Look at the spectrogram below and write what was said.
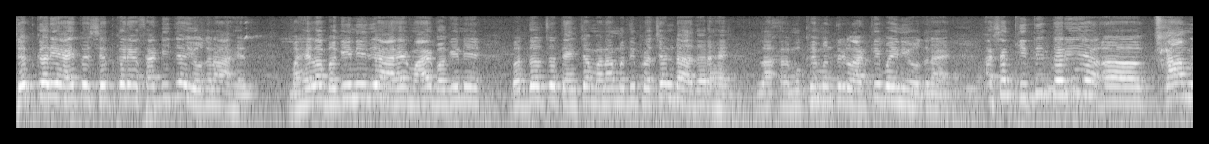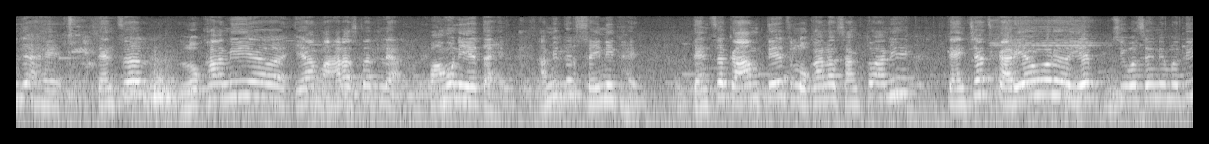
शेतकरी आहेत तर शेतकऱ्यासाठीच्या योजना आहेत. महिला भगिनी जे आहे माय भगिनी बद्दलचं त्यांच्या मनामध्ये प्रचंड आदर आहे. ला मुख्यमंत्री लाडकी बहिणी योजना आहे. अशा कितीतरी काम जे आहे त्यांचं लोकांनी या महाराष्ट्रातल्या पाहून येत आहे. आम्ही तर सैनिक आहेत. त्यांचं काम तेच लोकांना सांगतो आणि त्यांच्याच कार्यावर हे शिवसेनेमध्ये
